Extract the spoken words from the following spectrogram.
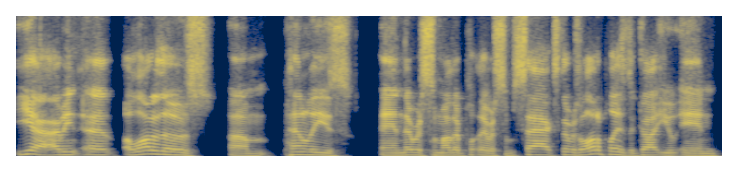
Yeah, I mean, uh, a lot of those um, penalties, and there was some other, pl- there was some sacks. There was a lot of plays that got you in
